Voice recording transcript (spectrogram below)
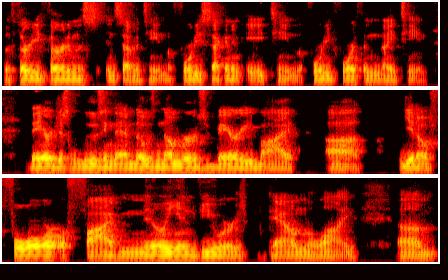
the 33rd in, this, in 17, the 42nd in 18, the 44th in 19. They are just losing them. Those numbers vary by, uh, you know, four or five million viewers down the line. Um,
